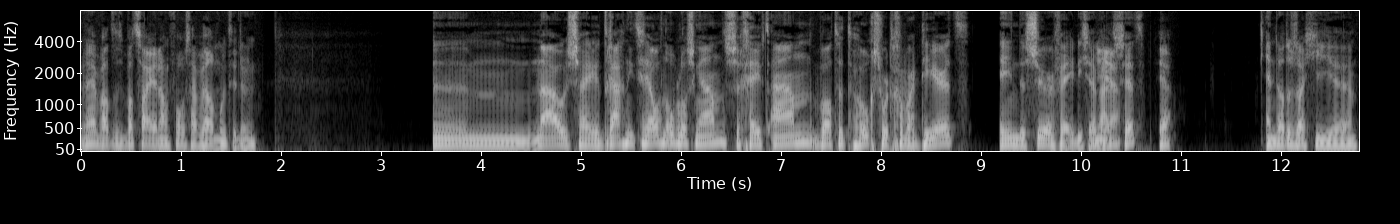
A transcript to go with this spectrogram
Hè, wat, wat zou je dan volgens haar wel moeten doen? Ehm, nou, zij draagt niet zelf een oplossing aan. Ze geeft aan wat het hoogst wordt gewaardeerd in de survey die ze hebben Ja, uitgezet. ja. En dat is dat je je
